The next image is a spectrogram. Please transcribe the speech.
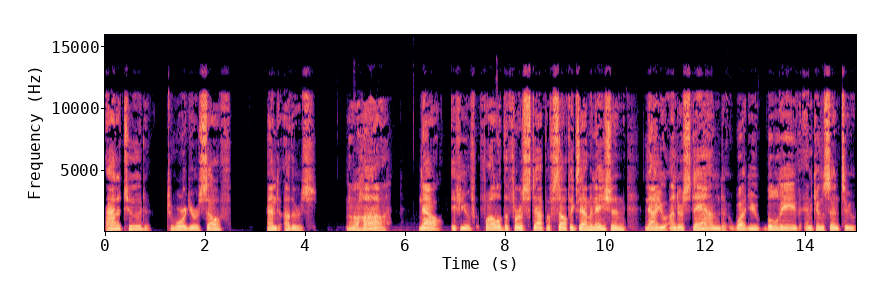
attitude toward yourself and others. Aha! Now, if you've followed the first step of self examination, now you understand what you believe and consent to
